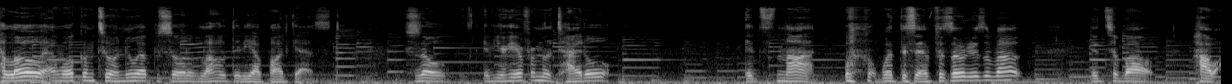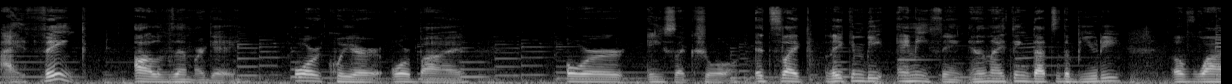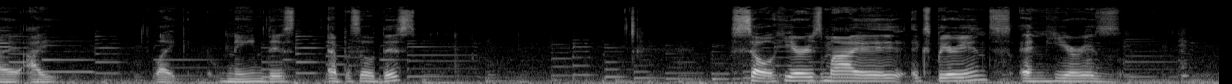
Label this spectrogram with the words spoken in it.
Hello and welcome to a new episode of La Joteria podcast. So, if you're here from the title, it's not what this episode is about. It's about how I think all of them are gay, or queer, or bi, or asexual. It's like they can be anything, and I think that's the beauty of why I like named this episode this so here's my experience and here is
